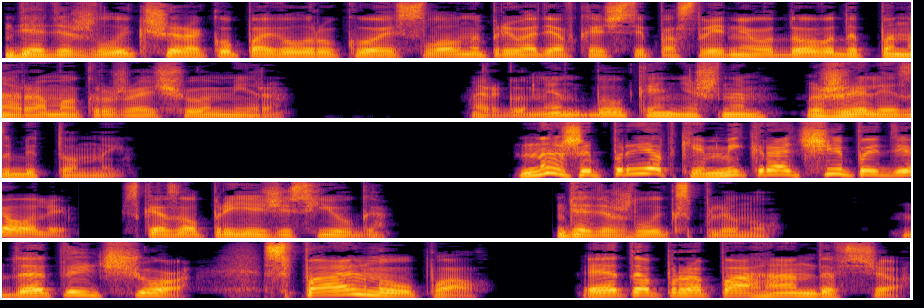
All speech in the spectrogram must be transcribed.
Дядя Жлык широко повел рукой, словно приводя в качестве последнего довода панораму окружающего мира. Аргумент был, конечно, железобетонный. «Наши предки микрочипы делали», — сказал приезжий с юга. Дядя Жлык сплюнул. «Да ты чё, с пальмы упал? Это пропаганда все.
